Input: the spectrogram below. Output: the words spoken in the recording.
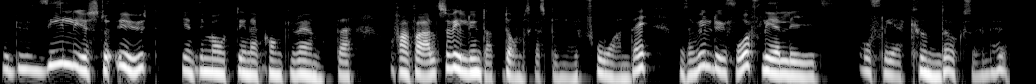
För du vill ju stå ut gentemot dina konkurrenter och framförallt så vill du inte att de ska springa ifrån dig. Men sen vill du ju få fler leads och fler kunder också, eller hur?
